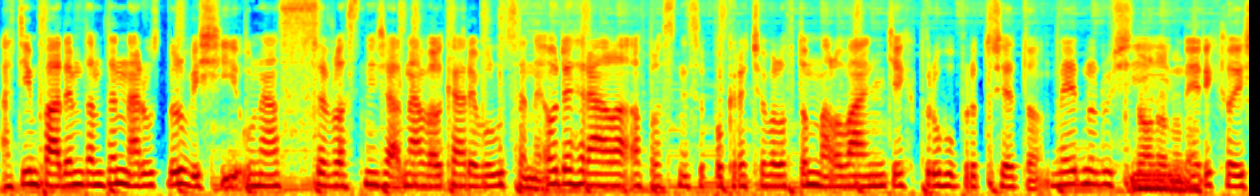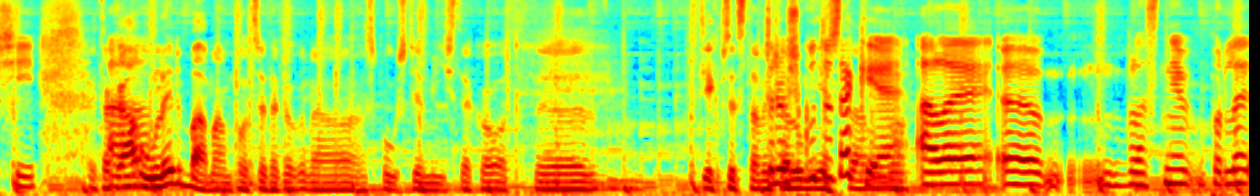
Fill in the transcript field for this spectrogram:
A tím pádem tam ten narůst byl vyšší. U nás se vlastně žádná velká revoluce neodehrála a vlastně se pokračovalo v tom malování těch pruhů, protože je to nejjednodušší, no, no, no. nejrychlejší. Je taková a... úlitba, mám pocit, jako na spoustě míst jako od eh, těch představitelů Trošku města, to tak je, nebo... ale uh, vlastně podle,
